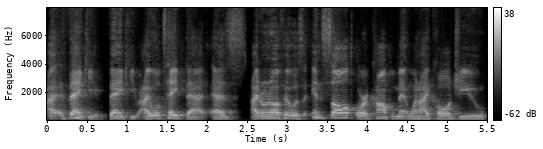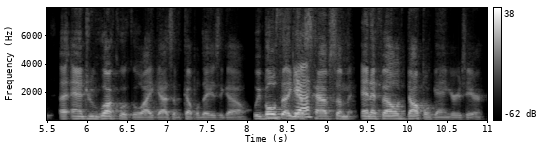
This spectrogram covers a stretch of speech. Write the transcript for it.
I thank you. Thank you. I will take that as I don't know if it was an insult or a compliment when I called you uh, Andrew Luck lookalike as of a couple couple days ago. We both, I guess, yeah. have some NFL doppelgangers here.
